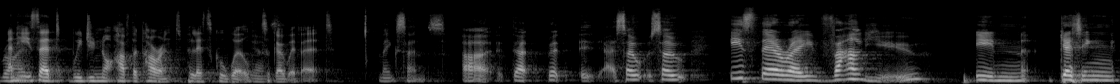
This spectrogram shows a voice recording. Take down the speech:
Right. And he said we do not have the current political will yes. to go with it. Makes sense. Uh, that, but uh, so so, is there a value in getting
